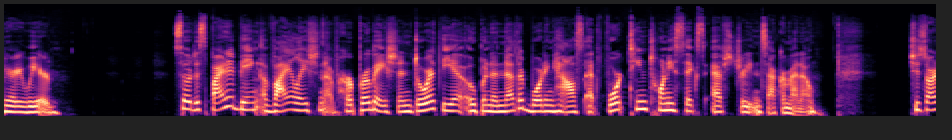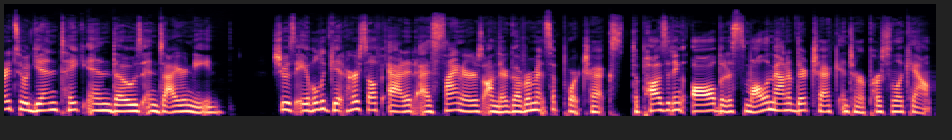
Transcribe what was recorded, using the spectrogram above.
very weird. So, despite it being a violation of her probation, Dorothea opened another boarding house at 1426 F Street in Sacramento. She started to again take in those in dire need. She was able to get herself added as signers on their government support checks, depositing all but a small amount of their check into her personal account.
